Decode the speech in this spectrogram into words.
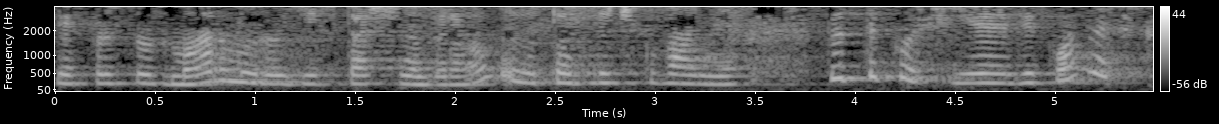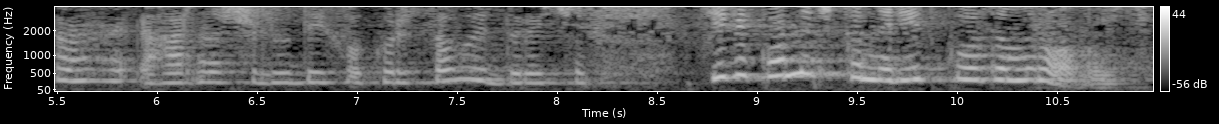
як просто з мармуру їх теж набирали, ото обличкування. Тут також є віконечка, гарно, що люди їх використовують. До речі, ці віконечка нерідко замуровують.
